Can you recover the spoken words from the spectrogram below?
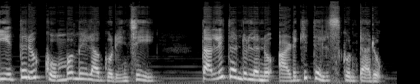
ఇద్దరు కుంభమేళా గురించి తల్లిదండ్రులను అడిగి తెలుసుకుంటారు.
